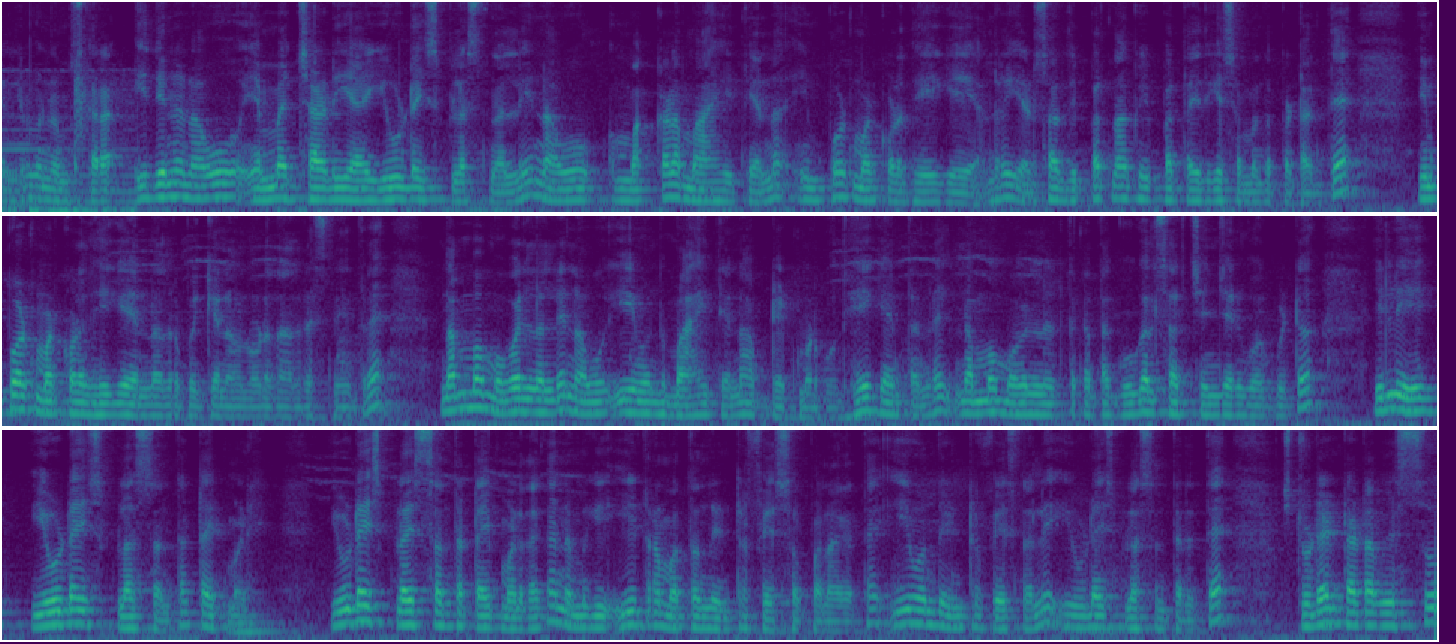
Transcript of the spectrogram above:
ಎಲ್ರಿಗೂ ನಮಸ್ಕಾರ. ಈ ದಿನ ನಾವು M H R D U DISE ಪ್ಲಸ್ನಲ್ಲಿ ನಾವು ಮಕ್ಕಳ ಮಾಹಿತಿಯನ್ನು ಇಂಪೋರ್ಟ್ ಮಾಡ್ಕೊಳ್ಳೋದು ಹೇಗೆ ಅಂದರೆ ಎರಡು ಸಾವಿರದ ಇಪ್ಪತ್ನಾಲ್ಕು, ಇಪ್ಪತ್ತೈದಿಗೆ ಸಂಬಂಧಪಟ್ಟಂತೆ ಇಂಪೋರ್ಟ್ ಮಾಡ್ಕೊಳ್ಳೋದು ಹೇಗೆ ಅನ್ನೋದ್ರ ಬಗ್ಗೆ ನಾವು ನೋಡೋದಾದರೆ ಸ್ನೇಹಿತರೆ, ನಮ್ಮ ಮೊಬೈಲ್ನಲ್ಲೇ ನಾವು ಈ ಒಂದು ಮಾಹಿತಿಯನ್ನು ಅಪ್ಡೇಟ್ ಮಾಡ್ಬೋದು. ಹೇಗೆ ಅಂತಂದರೆ ನಮ್ಮ ಮೊಬೈಲ್ನಲ್ಲಿರ್ತಕ್ಕಂಥ ಗೂಗಲ್ ಸರ್ಚ್ ಇಂಜಿನ್ಗೆ ಹೋಗ್ಬಿಟ್ಟು ಇಲ್ಲಿ ಯು ಡೈಸ್ ಪ್ಲಸ್ ಅಂತ ಟೈಪ್ ಮಾಡಿ. ಯುಡೈಸ್ ಪ್ಲಸ್ ಅಂತ ಟೈಪ್ ಮಾಡಿದಾಗ ನಮಗೆ ಈ ಥರ ಮತ್ತೊಂದು ಇಂಟರ್ಫೇಸ್ ಓಪನ್ ಆಗುತ್ತೆ. ಈ ಒಂದು ಇಂಟರ್ಫೇಸ್ನಲ್ಲಿ ಯುಡೈಸ್ ಪ್ಲಸ್ ಅಂತ ಇರುತ್ತೆ. ಸ್ಟೂಡೆಂಟ್ ಡಾಟಾಬೇಸು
